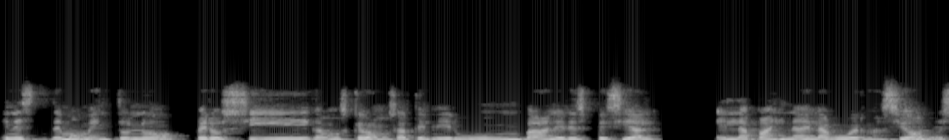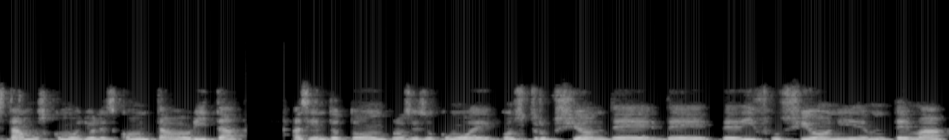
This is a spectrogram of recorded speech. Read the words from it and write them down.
En este momento no, pero sí digamos que vamos a tener un banner especial en la página de la gobernación. Estamos, como yo les comentaba ahorita, haciendo todo un proceso como de construcción de, de, difusión y de un tema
